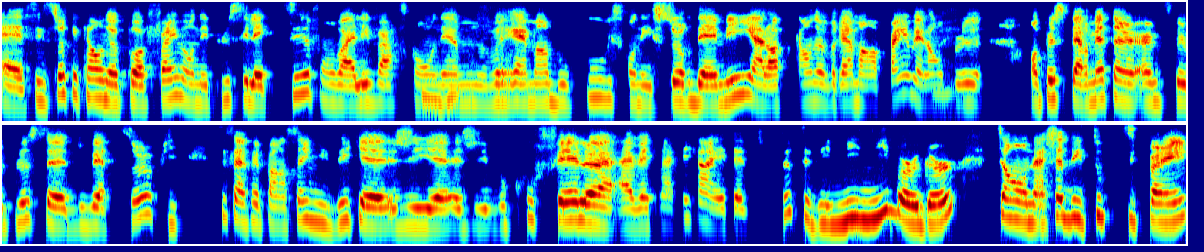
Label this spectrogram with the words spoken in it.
Euh, c'est sûr que quand on n'a pas faim, on est plus sélectif, on va aller vers ce qu'on mm-hmm. aime vraiment beaucoup, ce qu'on est sûr d'aimer. Alors que quand on a vraiment faim, mais on, peut, on peut se permettre un, petit peu plus euh, d'ouverture. Puis, ça me fait penser à une idée que j'ai euh, beaucoup fait là, avec ma fille quand elle était petite. C'est des mini burgers. on achète des tout petits pains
